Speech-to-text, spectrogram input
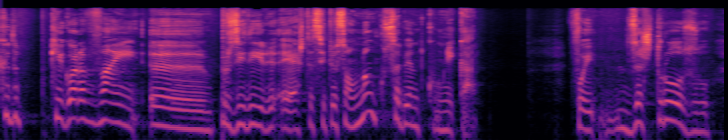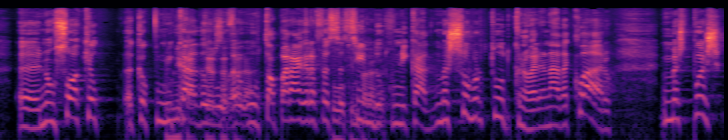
que, de, que agora vem uh, presidir a esta situação não sabendo comunicar. Foi desastroso, uh, não só aquele, aquele comunicado, comunicado o, o, tal parágrafo assassino do comunicado, mas sobretudo, que não era nada claro, mas depois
